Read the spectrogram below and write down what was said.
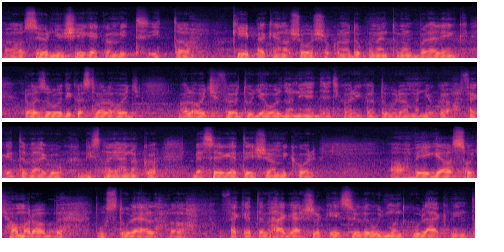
a szörnyűségek, amit itt a képeken, a sorsokon, a dokumentumokból elénk rajzolódik, azt valahogy, valahogy föl tudja oldani egy-egy karikatúra, mondjuk a fekete vágók disznajának a beszélgetése, amikor a vége az, hogy hamarabb pusztul el a fekete vágásra készülő úgymond kulák, mint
